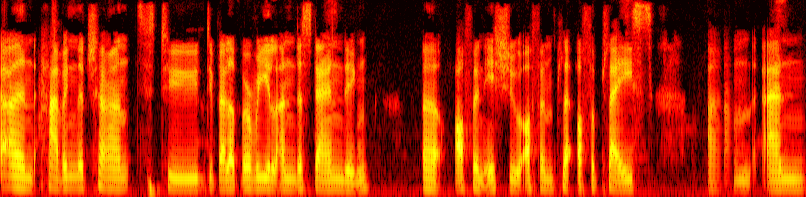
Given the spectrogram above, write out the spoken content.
and having the chance to develop a real understanding uh, of an issue, of, an pl- of a place, um, and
